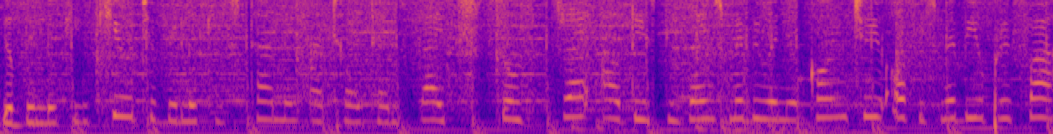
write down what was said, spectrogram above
You'll be looking cute. You'll be looking stunning at all times guys. So try out these designs. Maybe when you're going to your office maybe you prefer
